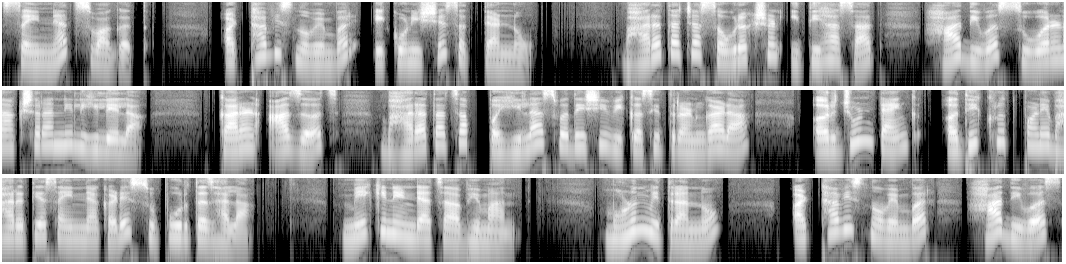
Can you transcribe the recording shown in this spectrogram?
सैन्यात स्वागत. अठ्ठावीस नोव्हेंबर एकोणीसशे सत्त्याण्णव. भारताच्या संरक्षण इतिहासात हा दिवस सुवर्णाक्षरांनी लिहिलेला कारण आजच भारताचा पहिला स्वदेशी विकसित रणगाडा अर्जुन टँक अधिकृतपणे भारतीय सैन्याकडे सुपूर्त झाला. मेक इन इंडियाचा अभिमान. म्हणून मित्रांनो अठ्ठावीस नोव्हेंबर हा दिवस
